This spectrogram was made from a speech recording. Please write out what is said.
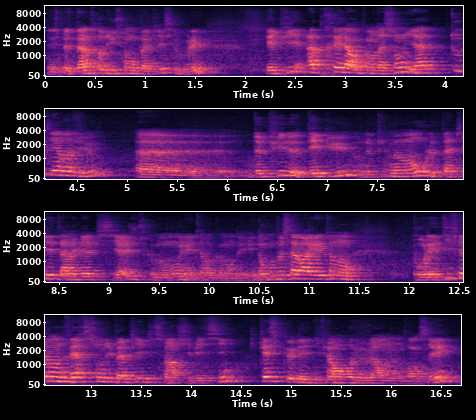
c'est une espèce d'introduction au papier si vous voulez. Et puis après la recommandation, il y a toutes les revues euh, depuis le début, depuis le moment où le papier est arrivé à PCI jusqu'au moment où il a été recommandé. Et donc on peut savoir exactement pour les différentes versions du papier qui sont archivées ici, qu'est-ce que les différents reviewers en ont pensé,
